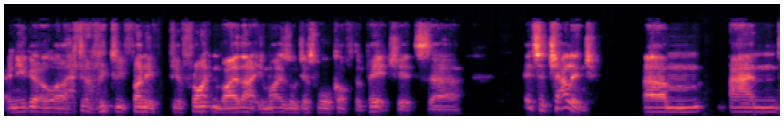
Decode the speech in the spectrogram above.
And you go, well, I don't think be funny if you're frightened by that. You might as well just walk off the pitch. It's uh, it's a challenge. Um, and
